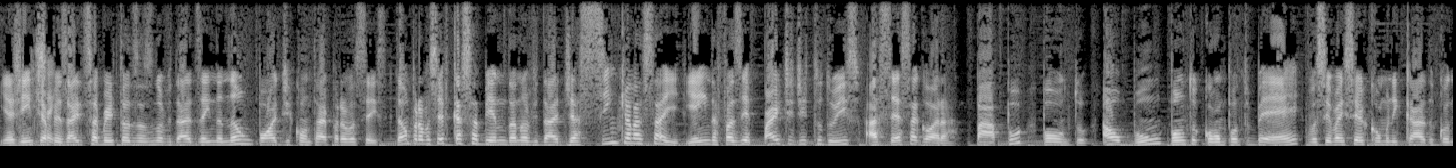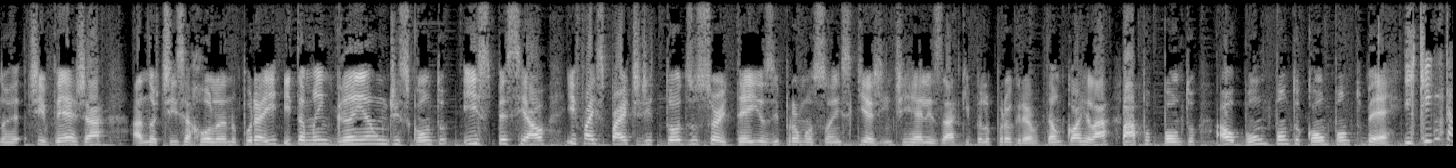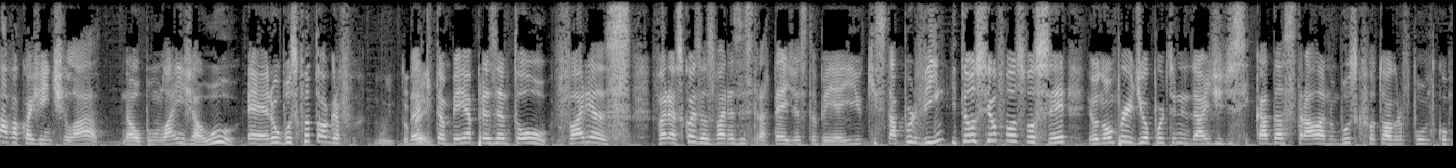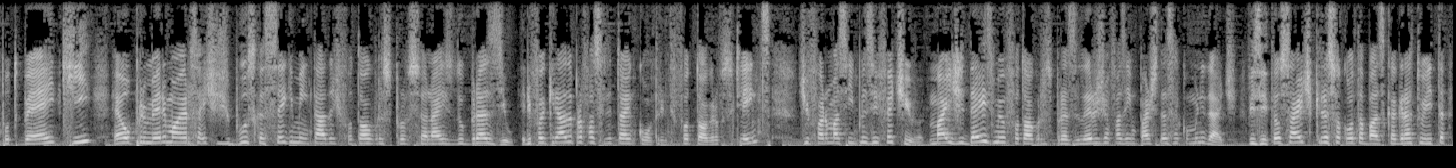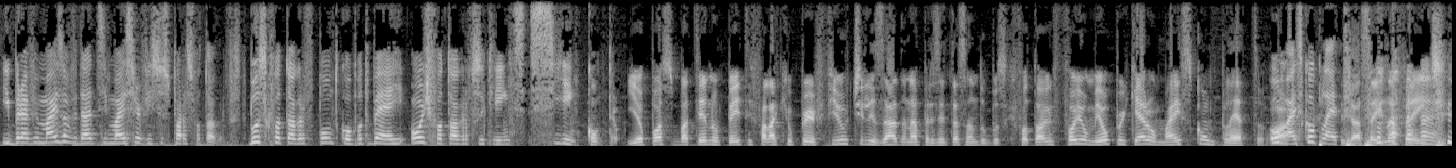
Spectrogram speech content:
E a gente, aí. apesar de saber todas as novidades, ainda não pode contar para vocês. Então, para você ficar sabendo da novidade assim que ela sair e ainda fazer parte de tudo isso, acessa agora papo.album.com.br. Você vai ser comunicado quando tiver já a notícia rolando por aí e também ganha um desconto especial e faz parte de todos os sorteios e promoções que a gente realizar aqui pelo programa. Então corre lá papo.album.com.br. E quem tava com a gente lá, na Album lá em Jaú, era o Busco Fotógrafo. Muito né, bem. Que também apresentou várias, várias coisas, várias estratégias também aí, o que está por vir. Então, se eu fosse você, eu não perdi a oportunidade de se cadastrar lá no buscafotógrafo.com.br, que é o primeiro e maior site de busca segmentada de fotógrafos profissionais do Brasil. Ele foi criado para facilitar o encontro entre fotógrafos e clientes de forma simples e efetiva. Mais de 10 mil fotógrafos brasileiros já fazem parte dessa comunidade. Visita o site, cria sua conta básica gratuita e breve mais novidades e mais serviços para os fotógrafos. Buscafotógrafo.com.br, onde fotógrafos e clientes se encontram. E eu posso bater no peito e falar que o perfil utilizado na apresentação do Busca Fotógrafo foi o meu porque era o mais completo. O Ó, mais completo. Já saí na frente.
